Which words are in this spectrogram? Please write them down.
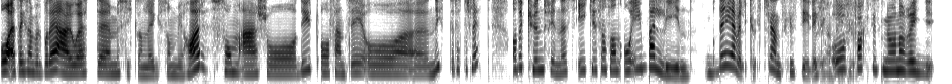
Og et eksempel på det er jo et uh, musikkanlegg som vi har, som er så dyrt og fancy og uh, nytt, rett og slett, at det kun finnes i Kristiansand og i Berlin. Og det er veldig kult. Ganske stilig. Og faktisk nå når jeg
